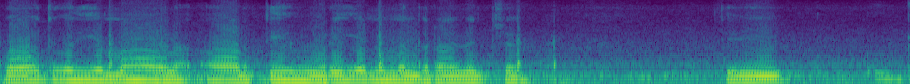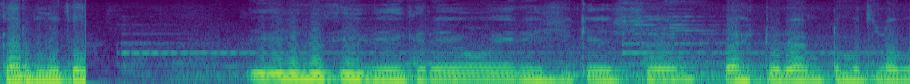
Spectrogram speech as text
ਬਹੁਤ ਵਧੀਆ ਮਾਹੌਲ, ਆਰਤੀ ਹੋ ਰਹੀ ਹੈ ਇਹਨਾਂ ਮੰਦਿਰਾਂ ਵਿੱਚ। ਤੇ ਗਰਮੀ ਤੋਂ ਇਹ ਜੋ ਤੁਸੀਂ ਵੇਖ ਰਹੇ ਹੋ ਇਹ ਰਿਸ਼ੀਕੇਸ਼ ਰੈਸਟੋਰੈਂਟ ਮਤਲਬ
